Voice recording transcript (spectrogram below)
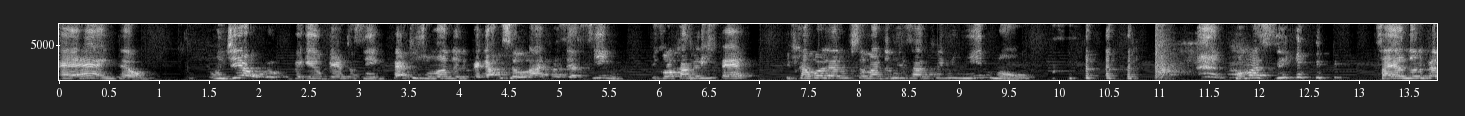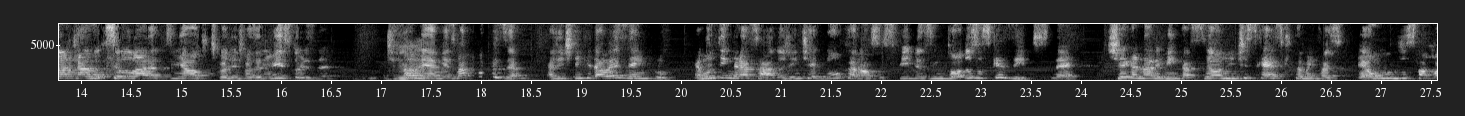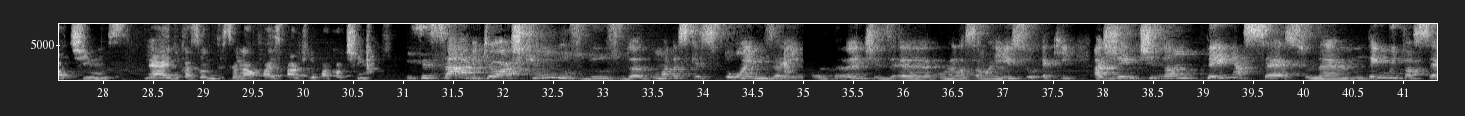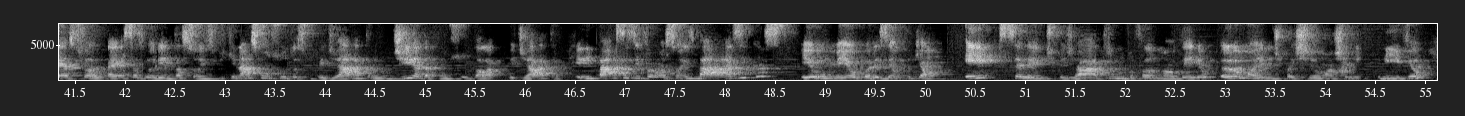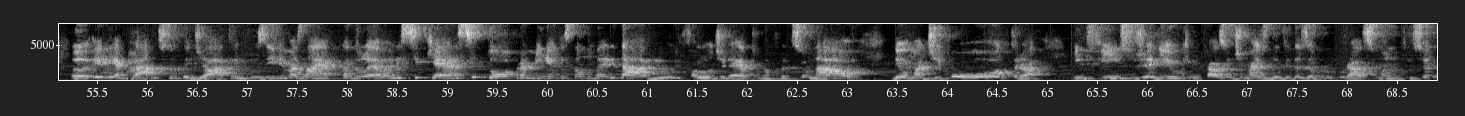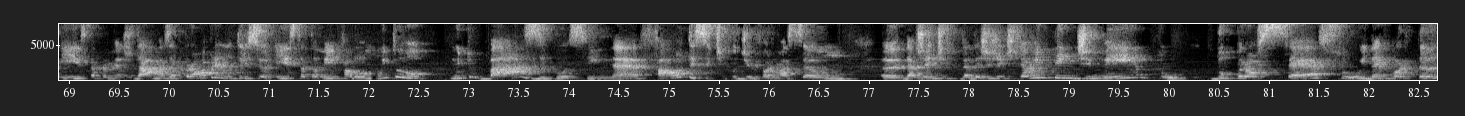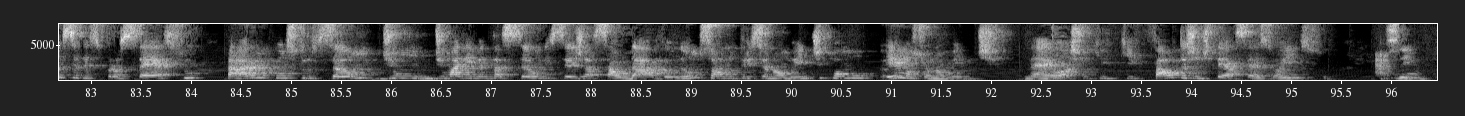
É, então. Um dia eu, eu, peguei o Bento, assim, perto de um ano, ele pegava o celular e fazia assim, e colocava ele em pé, e ficava olhando pro celular dando risada. Eu falei, menino, como assim? Sai andando pela casa com o celular assim alto, tipo a gente fazendo stories, né? Demais. Comer é a mesma coisa. A gente tem que dar o exemplo. É muito engraçado. A gente educa nossos filhos em todos os quesitos, né? Chega na alimentação, a gente esquece que também faz é um dos pacotinhos. Né? A educação nutricional faz parte do pacotinho. E você sabe que eu acho que um dos, dos uma das questões aí importantes é, com relação a isso é que a gente não tem acesso, né? Não tem muito acesso a, a, essas orientações, porque nas consultas com o pediatra, no dia da consulta lá com o pediatra, ele passa as informações básicas. Eu, o meu, por exemplo, que é um excelente pediatra, não tô falando mal dele, eu amo ele de paixão, acho ele incrível. Uh, ele é gastropediatra, inclusive, mas na época do Léo ele sequer citou para mim a questão do Ele falou direto na tradicional, deu uma dica ou outra, enfim, sugeriu que, no caso de mais dúvidas, eu procurasse uma nutricionista para me ajudar, mas a própria nutricionista também falou muito, muito básico, assim, né? Falta esse tipo de informação uh, da, gente, da, da gente ter um entendimento do processo e da importância desse processo para uma construção de, um, de uma alimentação que seja saudável, não só nutricionalmente, como emocionalmente. Né? Eu acho que, que falta a gente ter acesso a isso. Sim.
